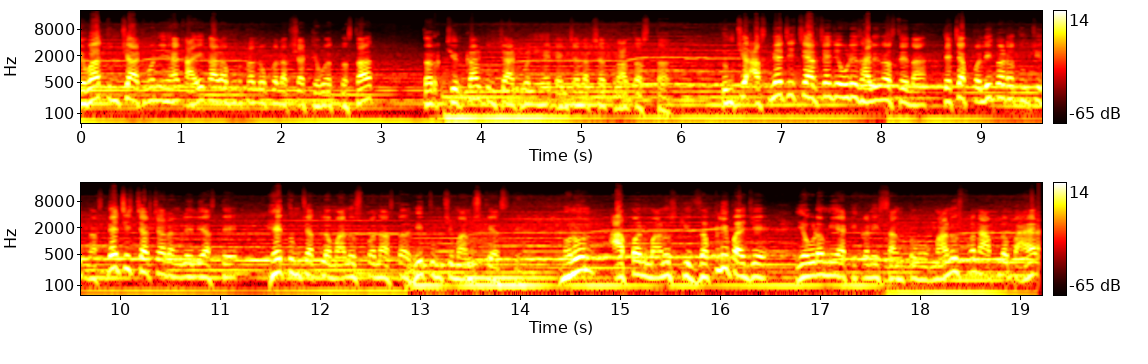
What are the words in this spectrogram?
तेव्हा तुमच्या आठवणी ह्या काही काळापुरता लोक लक्षात ठेवत नसतात तर चिरकाळ तुमच्या आठवणी ह्या त्यांच्या लक्षात राहत असतात. तुमची असण्याची चर्चा जेवढी झाली नसते ना त्याच्या पलीकडं तुमची नसण्याची चर्चा रंगलेली असते. हे तुमच्यातलं माणूसपण असतं ही तुमची माणुसकी असते. म्हणून आपण माणुसकी जपली पाहिजे एवढं मी या ठिकाणी सांगतो. माणूसपण आपलं बाहेर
